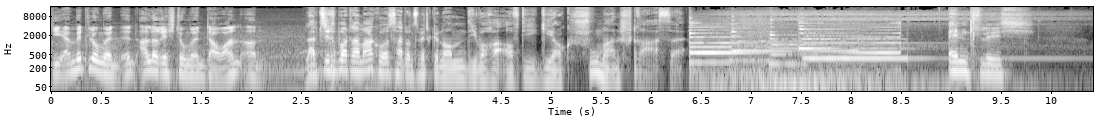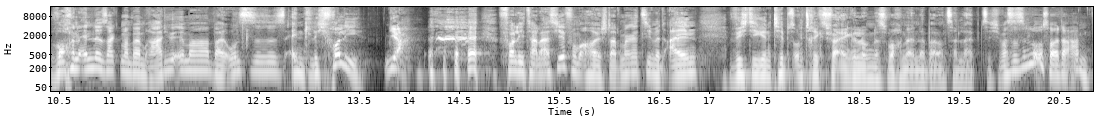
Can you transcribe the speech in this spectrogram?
Die Ermittlungen in alle Richtungen dauern an. Leipzig-Reporter Markus hat uns mitgenommen die Woche auf die Georg-Schumann-Straße. Endlich. Wochenende sagt man beim Radio immer, bei uns ist es endlich Volli. Ja. Volli Tanas hier vom Ahoi Stadtmagazin mit allen wichtigen Tipps und Tricks für ein gelungenes Wochenende bei uns in Leipzig. Was ist denn los heute Abend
